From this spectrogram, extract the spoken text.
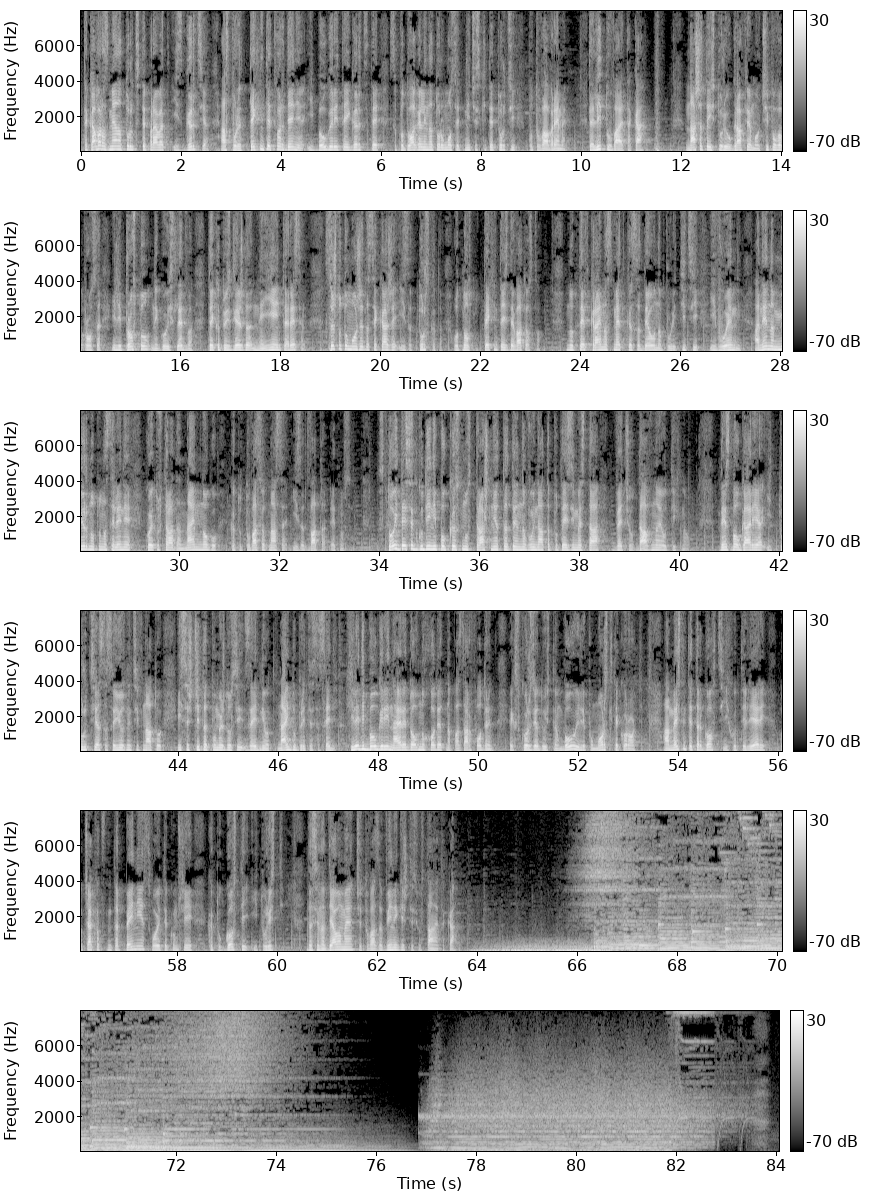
Такава размяна турците правят и с Гърция, а според техните твърдения и българите и гърците са подлагали на тормоз етническите турци по това време. Дали това е така? Нашата историография мълчи по въпроса или просто не го изследва, тъй като изглежда не и е интересен. Същото може да се каже и за турската, относно техните издевателства – но те в крайна сметка са дело на политици и военни, а не на мирното население, което страда най-много, като това се отнася и за двата етноса. 110 години по-късно страшният тътен на войната по тези места вече отдавна е отихнал. Днес България и Турция са съюзници в НАТО и се считат помежду си за едни от най-добрите съседи. Хиляди българи най-редовно ходят на пазар в Одрен, екскурзия до Истанбул или по морските курорти а местните търговци и хотелиери очакват с нетърпение своите комшии като гости и туристи. Да се надяваме, че това за винаги ще си остане така.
